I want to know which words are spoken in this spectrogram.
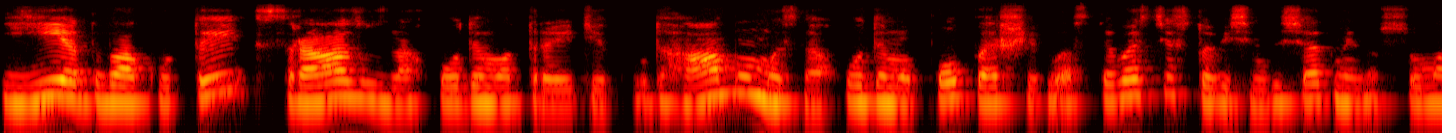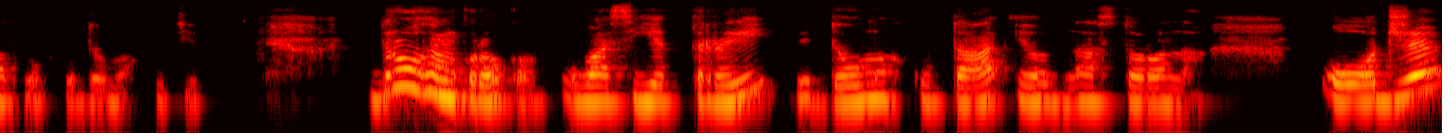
Є два кути, зразу знаходимо третій кут. Гамму ми знаходимо по першій властивості 180 мінус сума двох відомих кутів. Другим кроком у вас є три відомих кута і одна сторона. Отже,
